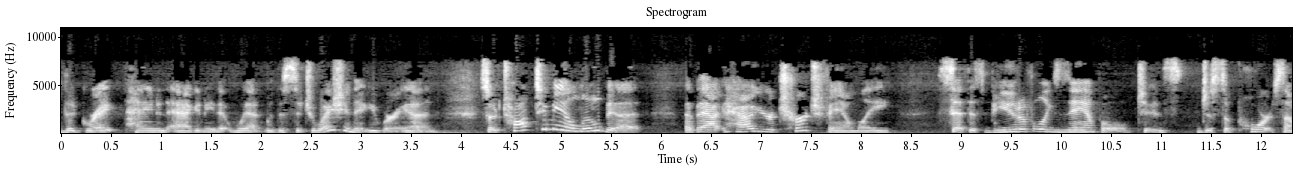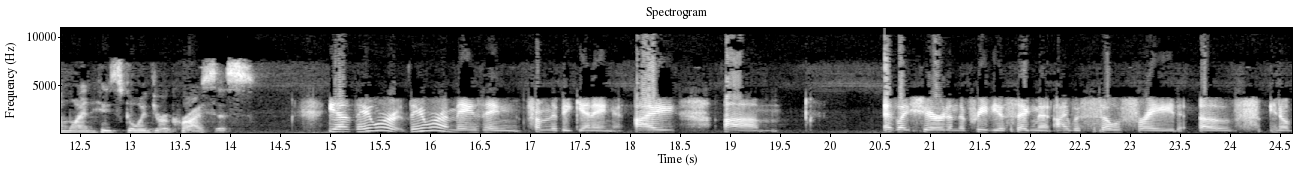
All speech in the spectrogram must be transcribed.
the great pain and agony that went with the situation that you were in. So talk to me a little bit about how your church family set this beautiful example to just support someone who's going through a crisis. Yeah, they were they were amazing from the beginning. I um as I shared in the previous segment, I was so afraid of, you know,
